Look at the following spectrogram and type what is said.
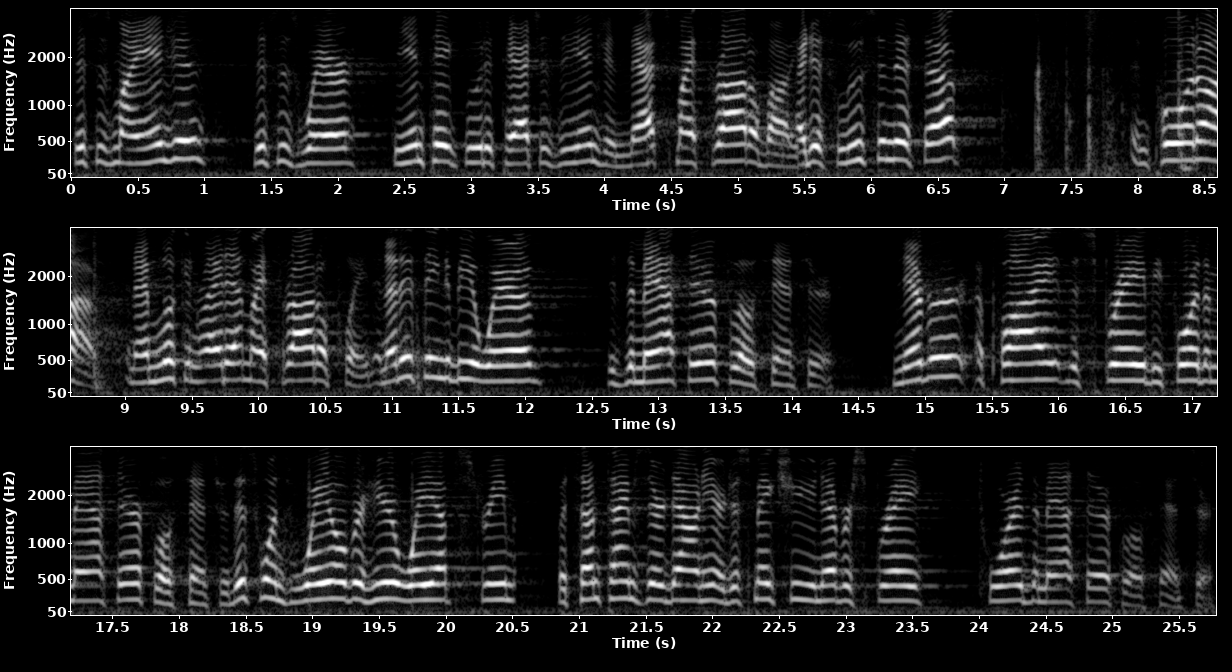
This is my engine. This is where the intake boot attaches the engine. That's my throttle body. I just loosen this up and pull it off. And I'm looking right at my throttle plate. Another thing to be aware of is the mass airflow sensor. Never apply the spray before the mass airflow sensor. This one's way over here, way upstream, but sometimes they're down here. Just make sure you never spray toward the mass airflow sensor.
